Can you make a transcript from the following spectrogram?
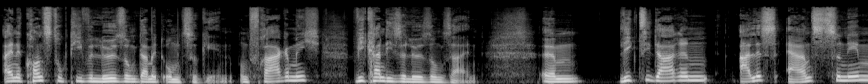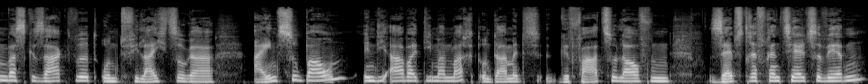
eine konstruktive Lösung, damit umzugehen und frage mich, wie kann diese Lösung sein? Ähm, liegt sie darin, alles ernst zu nehmen, was gesagt wird und vielleicht sogar einzubauen in die Arbeit, die man macht und damit Gefahr zu laufen, selbstreferenziell zu werden?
